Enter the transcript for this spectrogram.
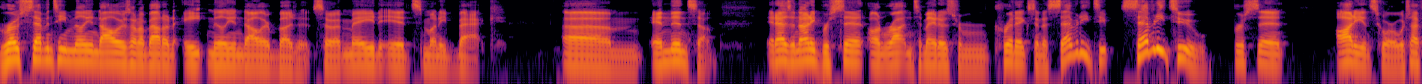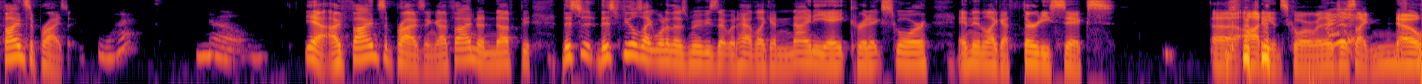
grossed $17 million on about an $8 million budget. So it made its money back. Um, and then some. It has a 90% on Rotten Tomatoes from critics and a 72, 72% audience score, which I find surprising. What? No. Yeah, I find surprising. I find enough. Be- this this feels like one of those movies that would have like a 98 critic score and then like a 36 uh, audience score, where they're just like, no.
